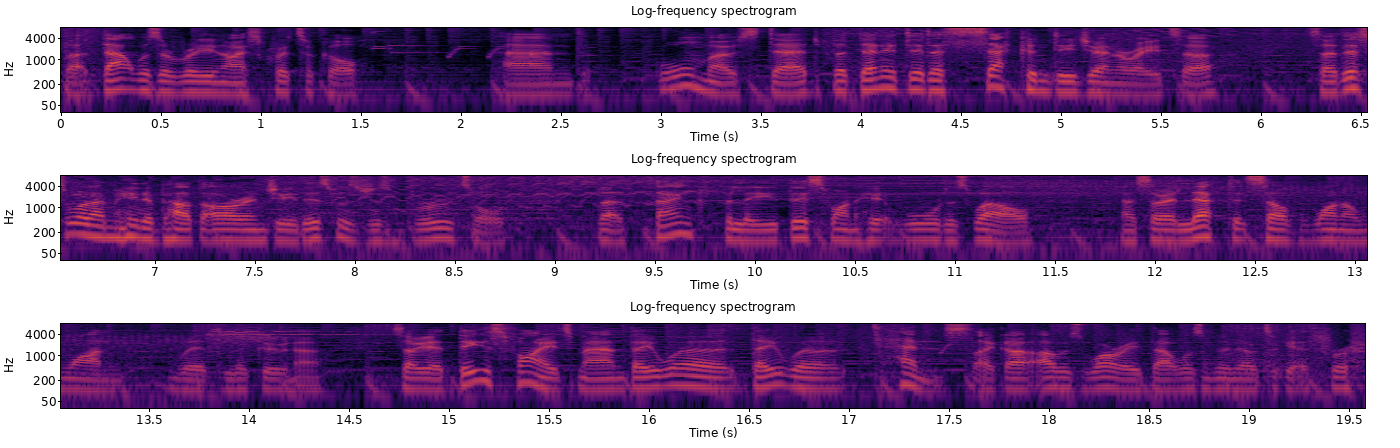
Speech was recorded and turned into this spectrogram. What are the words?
But that was a really nice critical and almost dead. But then it did a second Degenerator. So this is what I mean about the RNG. This was just brutal. But thankfully this one hit Ward as well. And so it left itself one-on-one -on -one with Laguna. So yeah, these fights, man, they were they were tense. Like I, I was worried that I wasn't going to be able to get through.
